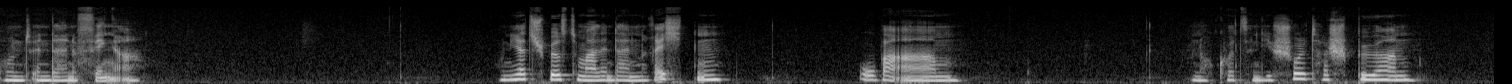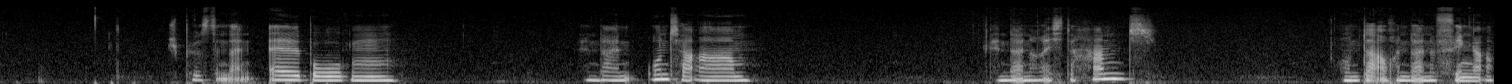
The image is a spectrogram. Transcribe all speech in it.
und in deine Finger. Und jetzt spürst du mal in deinen rechten Oberarm noch kurz in die Schulter spüren. Spürst in deinen Ellbogen, in deinen Unterarm, in deine rechte Hand und da auch in deine Finger.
